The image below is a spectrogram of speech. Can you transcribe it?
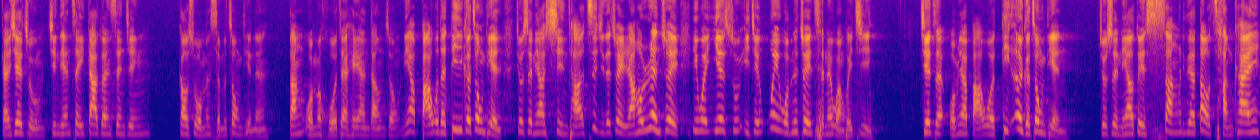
感谢主，今天这一大段圣经告诉我们什么重点呢？当我们活在黑暗当中，你要把握的第一个重点就是你要省察自己的罪，然后认罪，因为耶稣已经为我们的罪成了挽回祭。接着，我们要把握第二个重点，就是你要对上帝的道敞开，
